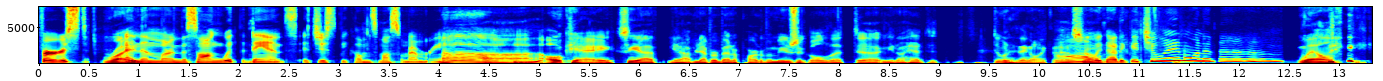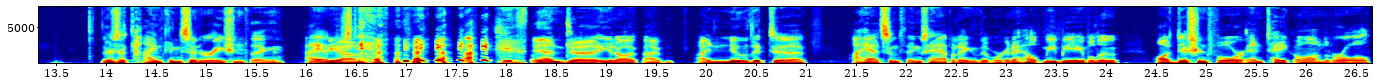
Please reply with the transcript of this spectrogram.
first, Right. and then learn the song with the dance, it just becomes muscle memory. Ah, Mhm. okay. See, I you know I've never been a part of a musical that uh, you know had to do anything like that. oh, so we got to get you in one of them. well, there's a time consideration thing. I understand. Yeah. and uh, you know, I I knew that uh, I had some things happening that were going to help me be able to audition for and take on the role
